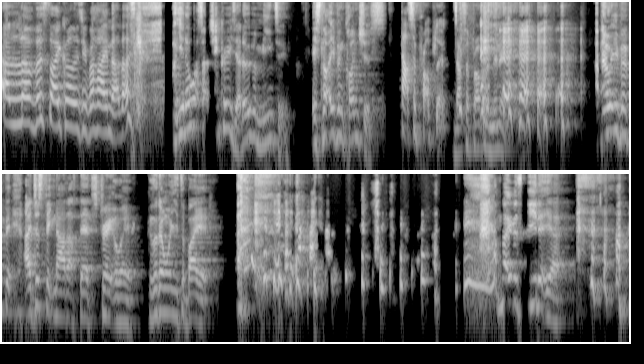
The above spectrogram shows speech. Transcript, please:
I love the psychology behind that. That's good. But you know what's actually crazy? I don't even mean to. It's not even conscious. That's a problem. That's a problem, isn't it? I don't even think, I just think, now nah, that's dead straight away because I don't want you to buy it. I'm not even seen it yet.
